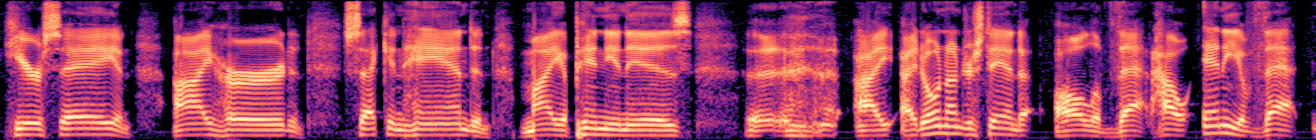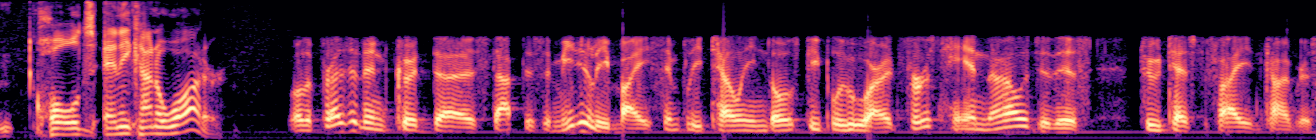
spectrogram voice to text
hearsay and I heard and secondhand and my opinion is. Uh, I I don't understand all of that. How any of that holds any kind of water. Well, the president could uh, stop this immediately by simply telling those people who are at first-hand knowledge of this to testify in Congress.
